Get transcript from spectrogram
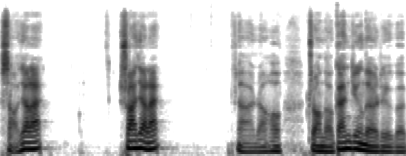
扫下来。刷下来，啊，然后装到干净的这个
